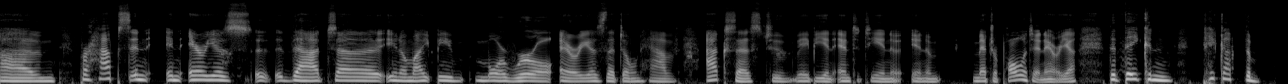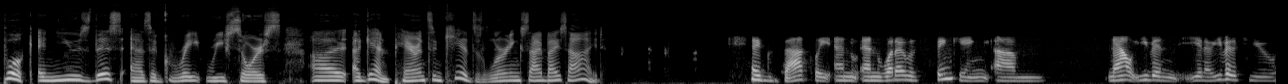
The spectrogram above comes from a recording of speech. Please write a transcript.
Um, perhaps in, in areas uh, that uh, you know might be more rural areas that don't have access to maybe an entity in a, in a metropolitan area, that they can pick up the book and use this as a great resource. Uh, again, parents and kids learning side by side. Exactly, and and what I was thinking um, now, even you know, even if you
